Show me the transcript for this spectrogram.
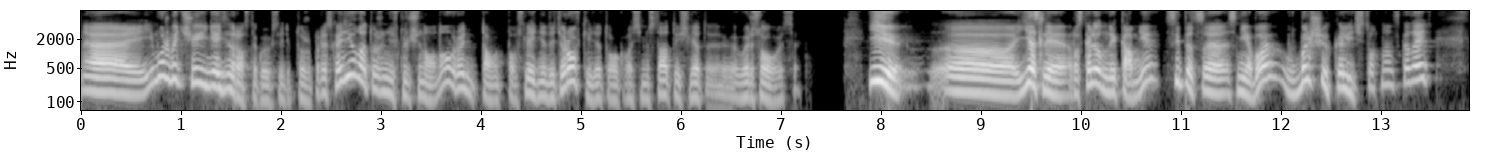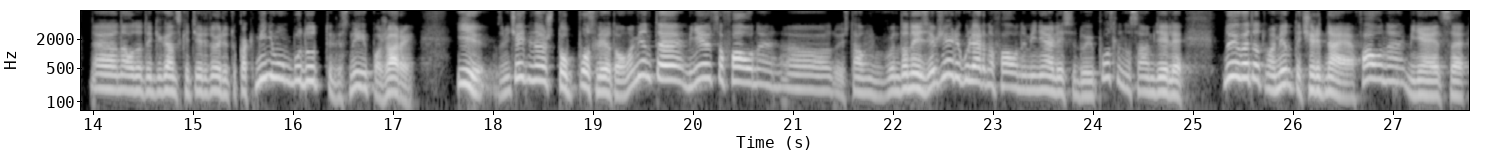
Э, и, может быть, еще и не один раз такое, кстати, тоже происходило, тоже не исключено. Но вроде там последние датировки где-то около 700 тысяч лет э, вырисовываются. И э, если раскаленные камни сыпятся с неба в больших количествах, надо сказать, Э, на вот этой гигантской территории, то как минимум будут лесные пожары. И замечательно, что после этого момента меняются фауны. Э, то есть там в Индонезии вообще регулярно фауны менялись, и до и после на самом деле. Ну и в этот момент очередная фауна меняется.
